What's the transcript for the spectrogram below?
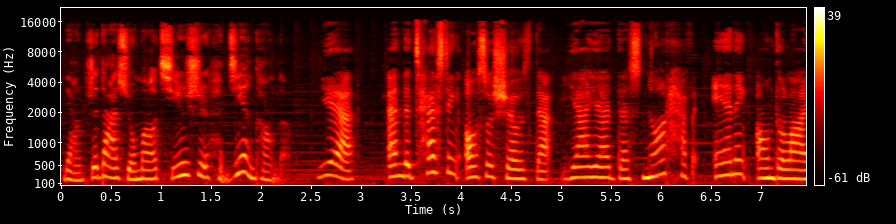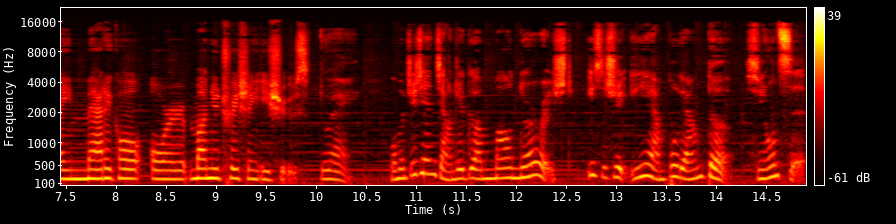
两只大熊猫其实是很健康的。 Yeah, and the testing also shows that Yaya does not have any underlying medical or malnutrition issues. 对我们之前讲这个 malnourished，意思是营养不良的形容词，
